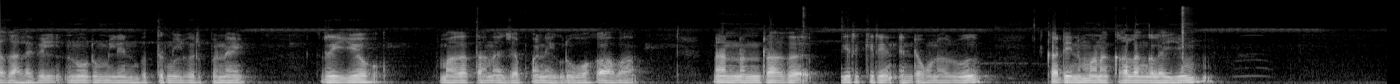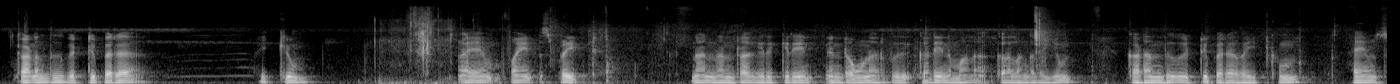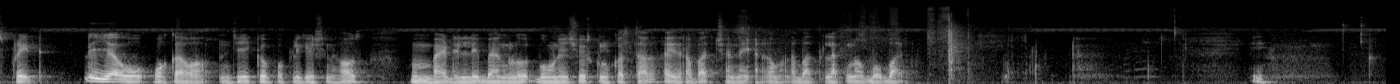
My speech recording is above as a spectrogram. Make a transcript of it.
உலக அளவில் நூறு மில்லியன் புத்தகங்கள் விற்பனை. ரியோ மகத்தான ஜப்பானை குரு நான் நன்றாக இருக்கிறேன் என்ற உணர்வு கடினமான காலங்களையும் கடந்து வெற்றி பெற வைக்கும். ஐ எம் ஃபைன் ஸ்பிரிட் நான் நன்றாக இருக்கிறேன் என்ற உணர்வு கடினமான காலங்களையும் கடந்து வெற்றி பெற வைக்கும். I am spirit Ryo Okawa Jaico publication house Mumbai Delhi Bangalore Bhubaneswar Kolkata Hyderabad Chennai Ahmedabad Lucknow Bhopal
